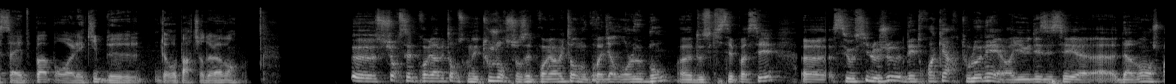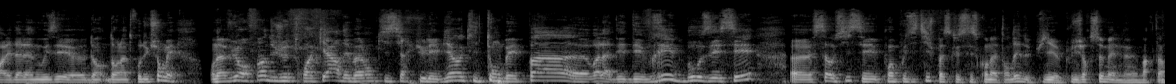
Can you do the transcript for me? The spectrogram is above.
ça aide pas pour l'équipe de, de repartir de l'avant euh, sur cette première mi-temps, parce qu'on est toujours sur cette première mi-temps, donc on va dire dans le bon euh, de ce qui s'est passé, euh, c'est aussi le jeu des trois quarts toulonnais. Alors il y a eu des essais d'avant, je parlais d'Alan Ouezé dans, l'introduction, mais on a vu enfin du jeu de trois quarts, des ballons qui circulaient bien, qui tombaient pas, voilà, des, vrais beaux essais. ça aussi c'est point positif parce que c'est ce qu'on attendait depuis plusieurs semaines, Martin.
